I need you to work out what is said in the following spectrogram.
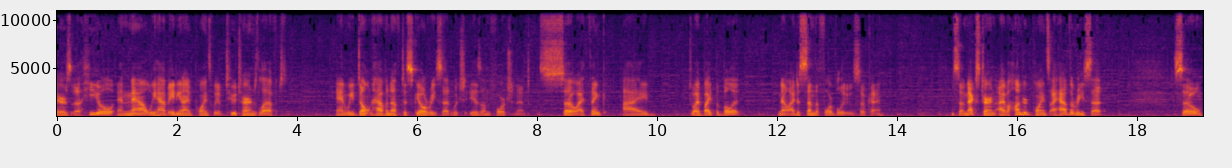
there's a heal, and now we have 89 points. We have two turns left, and we don't have enough to skill reset, which is unfortunate. So I think I... Do I bite the bullet? No, I just send the four blues. Okay. So next turn, I have 100 points. I have the reset. So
